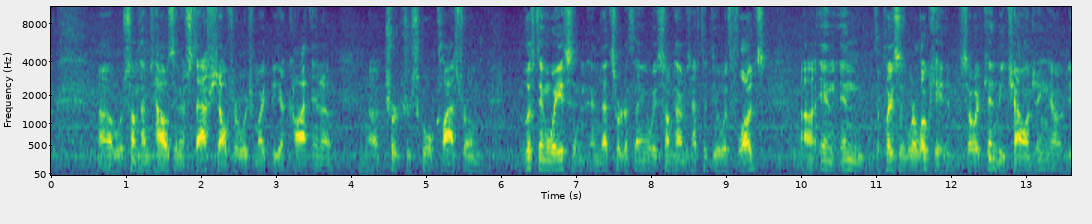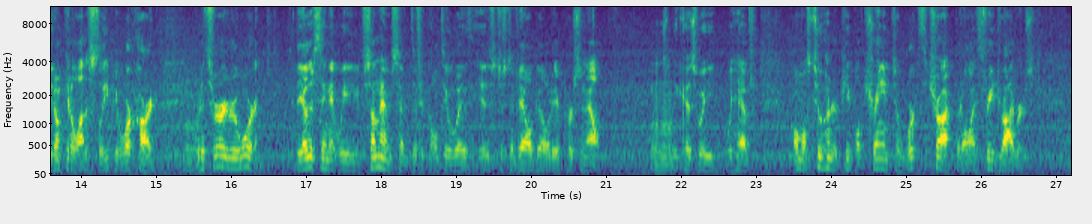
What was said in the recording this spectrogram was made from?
Uh, we're sometimes housed in a staff shelter, which might be a cot in a, a church or school classroom. Lifting weights and, and, that sort of thing. We sometimes have to deal with floods uh, in, in the places we're located. So it can be challenging. You don't get a lot of sleep, you work hard, mm-hmm. but it's very rewarding. The other thing that we sometimes have difficulty with is just availability of personnel. because we, we have almost 200 people trained to work the truck, but only three drivers.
